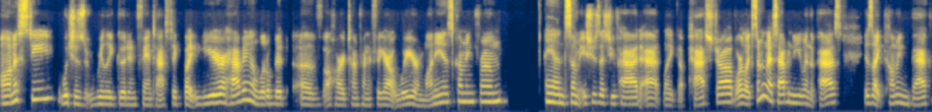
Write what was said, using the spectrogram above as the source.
honesty, which is really good and fantastic, but you're having a little bit of a hard time trying to figure out where your money is coming from and some issues that you've had at like a past job or like something that's happened to you in the past is like coming back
